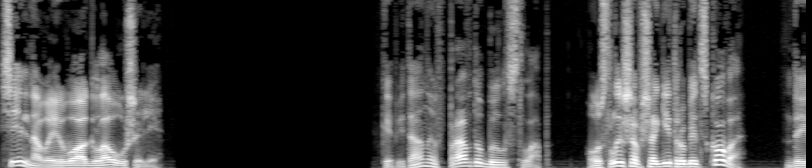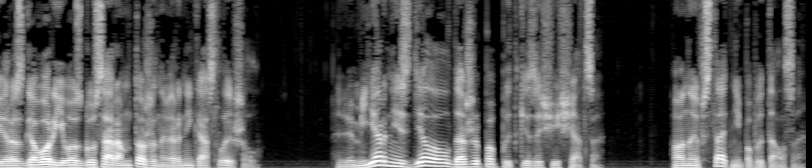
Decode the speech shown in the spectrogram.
Сильно вы его оглаушили. Капитан и вправду был слаб. Услышав шаги Трубецкого, да и разговор его с гусаром тоже наверняка слышал, Люмьер не сделал даже попытки защищаться. Он и встать не попытался.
